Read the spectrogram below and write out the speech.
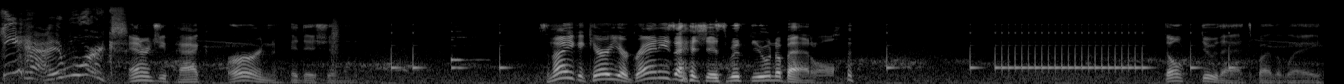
Yeah, it works! Energy Pack Urn Edition. So now you can carry your granny's ashes with you in a battle. Don't do that, by the way.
